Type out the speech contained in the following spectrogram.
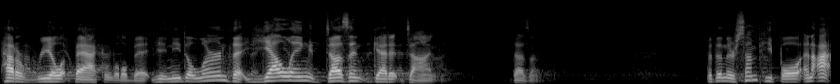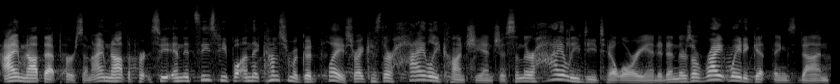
how to reel it back a little bit. You need to learn that yelling doesn't get it done. Doesn't. But then there's some people, and I, am not that person. I'm not the person. See, and it's these people, and it comes from a good place, right? Because they're highly conscientious and they're highly detail oriented, and there's a right way to get things done.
